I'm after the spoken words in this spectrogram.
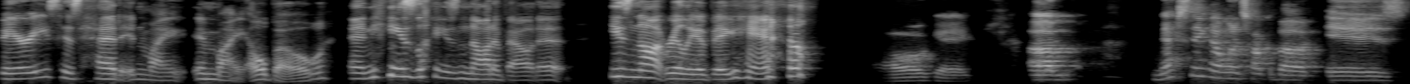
buries his head in my in my elbow and he's like he's not about it. He's not really a big ham. okay. Um next thing I want to talk about is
